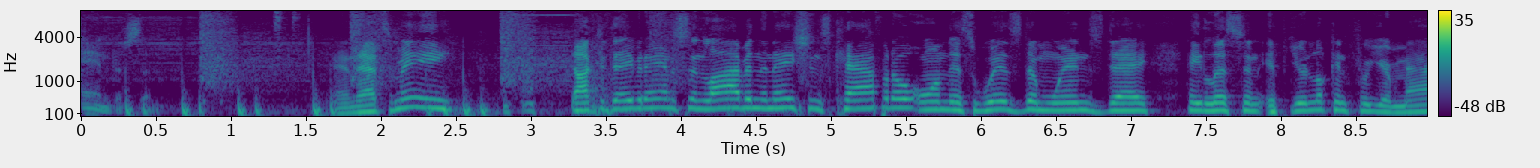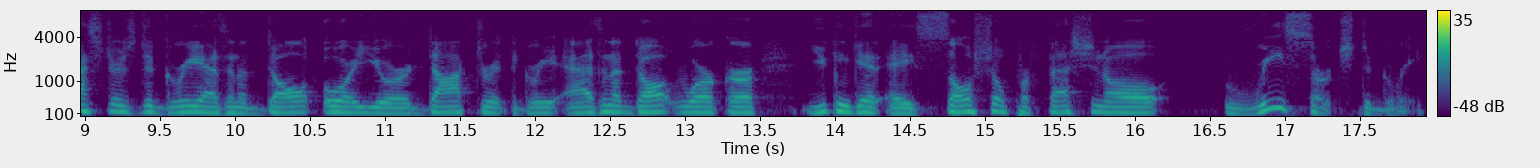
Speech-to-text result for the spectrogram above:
Anderson. And that's me, Dr. David Anderson, live in the nation's capital on this Wisdom Wednesday. Hey, listen, if you're looking for your master's degree as an adult or your doctorate degree as an adult worker, you can get a social professional research degree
